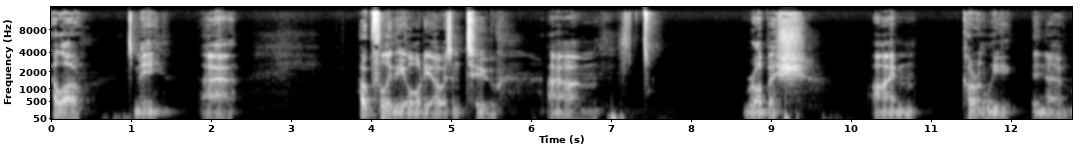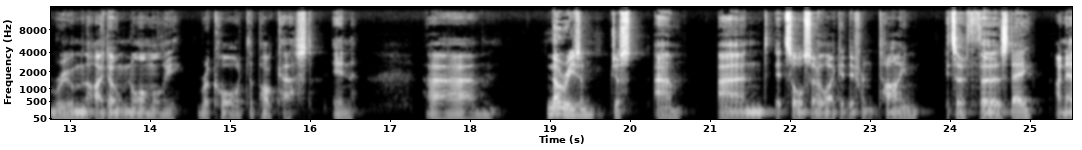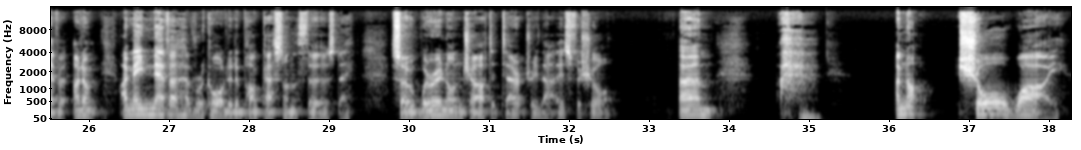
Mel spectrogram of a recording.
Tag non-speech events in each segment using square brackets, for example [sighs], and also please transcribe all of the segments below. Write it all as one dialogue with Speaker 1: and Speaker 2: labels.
Speaker 1: Hello, it's me. Uh, hopefully, the audio isn't too um, rubbish. I'm currently in a room that I don't normally record the podcast in. Um, no reason, just am. And it's also like a different time. It's a Thursday. I never, I don't, I may never have recorded a podcast on a Thursday. So we're in uncharted territory, that is for sure. Um, [sighs] I'm not sure why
